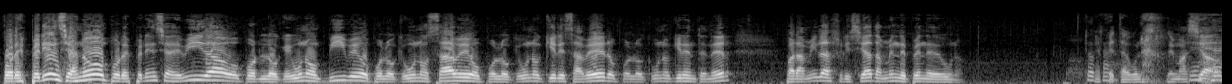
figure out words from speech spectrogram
por experiencias, ¿no? Por experiencias de vida o por lo que uno vive o por lo que uno sabe o por lo que uno quiere saber o por lo que uno quiere entender. Para mí la felicidad también depende de uno. Total. Espectacular. Demasiado.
